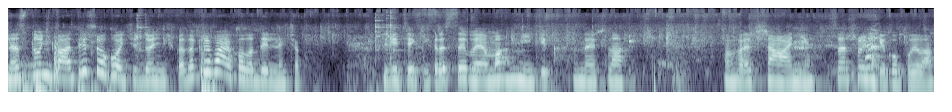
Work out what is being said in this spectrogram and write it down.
Настунька, а ти що хочеш, донечка? Закривай холодильничок. Дивіться, який красивий магнітик знайшла в Ашані. Сашуньки купила.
